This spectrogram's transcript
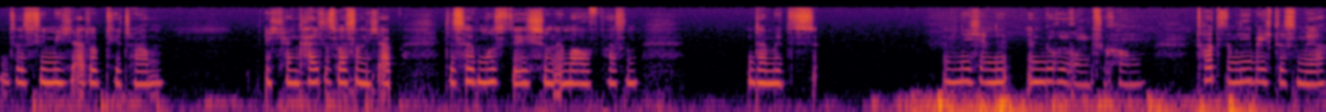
dass sie mich adoptiert haben. Ich kann kaltes Wasser nicht ab, deshalb musste ich schon immer aufpassen, damit nicht in, in Berührung zu kommen. Trotzdem liebe ich das Meer,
